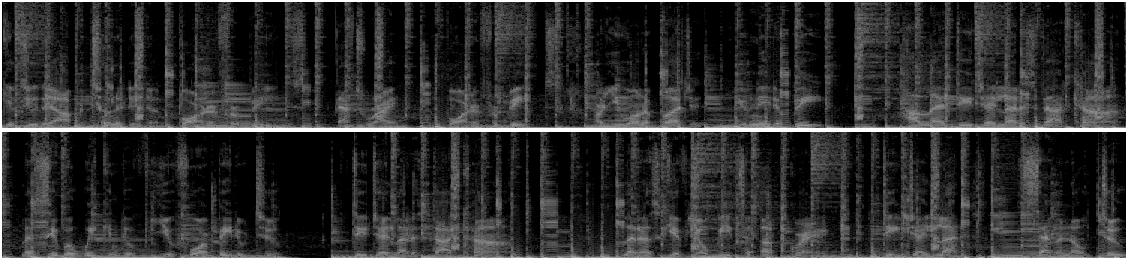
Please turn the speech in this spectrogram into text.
gives you the opportunity to barter for beats. That's right, barter for beats. Are you on a budget? You need a beat? Holla at DJLettuce.com. Let's see what we can do for you for a beat or two. DJLettuce.com. Let us give your beats an upgrade. DJ Lettuce, 702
